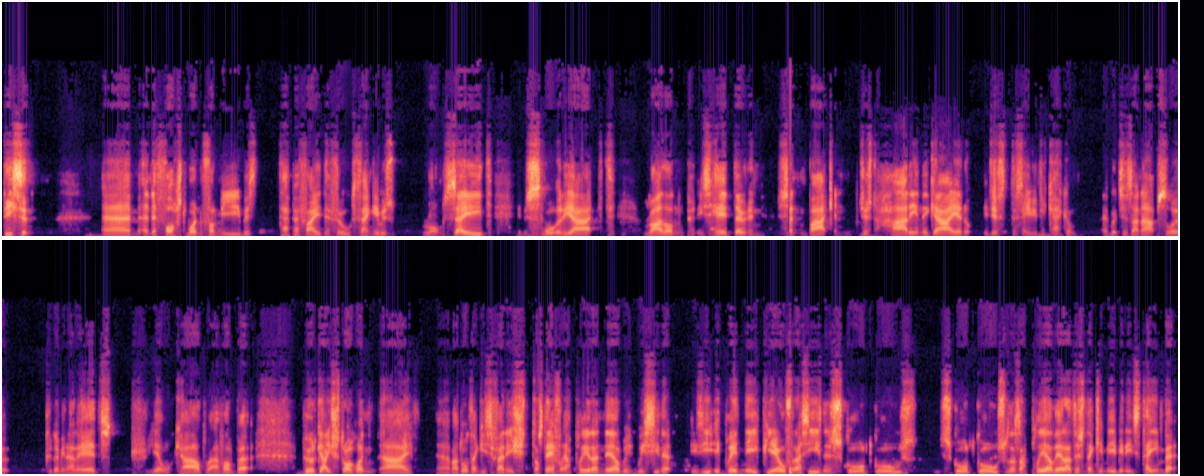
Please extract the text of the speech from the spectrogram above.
decent. Um, and the first one for me was typified the full thing. He was wrong side. He was slow to react. Rather than putting his head down and sitting back and just harrying the guy, and he just decided to kick him, and which is an absolute could have been a red, yellow card, whatever. But poor guy struggling. Aye, um, I don't think he's finished. There's definitely a player in there. We we seen it. He's, he played in the EPL for a season and scored goals. Scored goals. So there's a player there. I just think he maybe needs time. But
